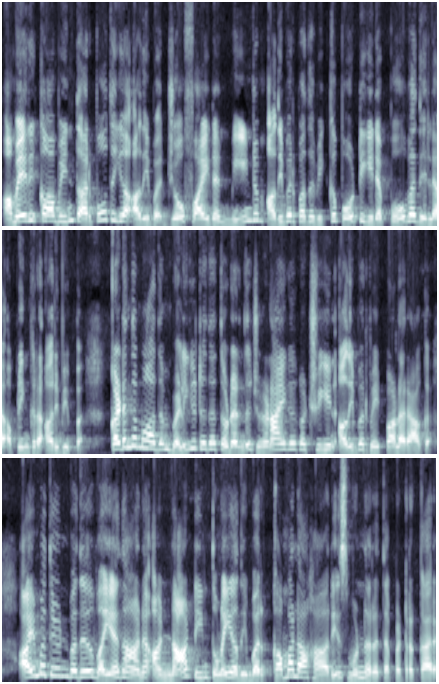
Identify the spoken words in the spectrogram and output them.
அமெரிக்காவின் தற்போதைய அதிபர் ஜோ பைடன் மீண்டும் அதிபர் பதவிக்கு போட்டியிட போவதில்லை அப்படிங்கிற அறிவிப்பு கடந்த மாதம் வெளியிட்டதை தொடர்ந்து ஜனநாயக கட்சியின் அதிபர் வேட்பாளராக ஐம்பத்தி ஒன்பது வயதான அந்நாட்டின் துணை அதிபர் கமலா ஹாரிஸ் முன்னிறுத்தப்பட்டிருக்கார்.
